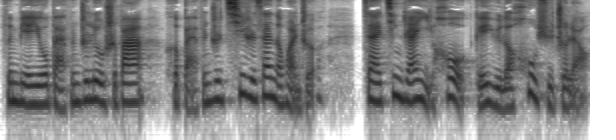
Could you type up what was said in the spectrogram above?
分别有百分之六十八和百分之七十三的患者在进展以后给予了后续治疗。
